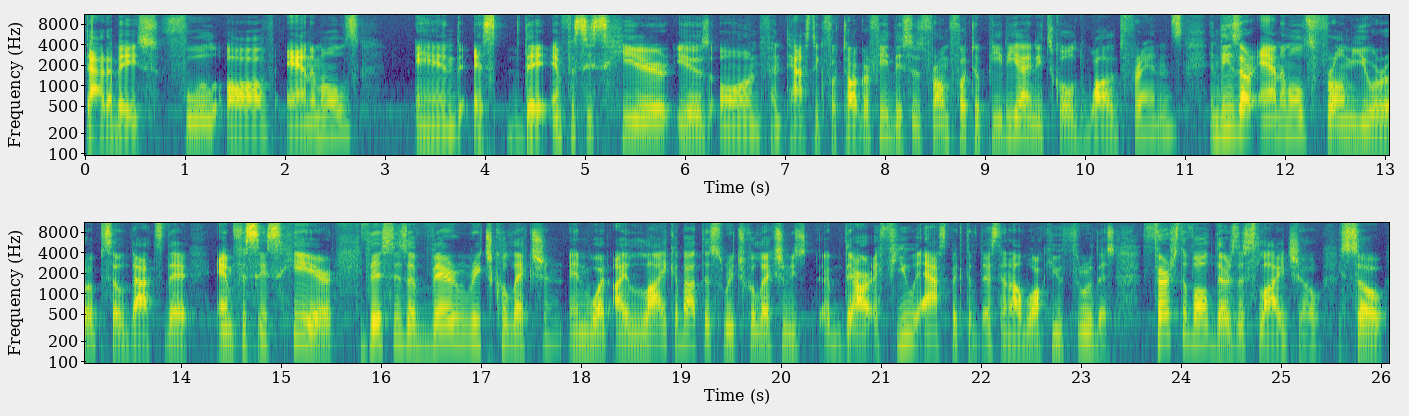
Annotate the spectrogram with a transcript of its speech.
database full of animals and as the emphasis here is on fantastic photography. This is from Fotopedia and it's called Wild Friends. And these are animals from Europe, so that's the emphasis here. This is a very rich collection, and what I like about this rich collection is uh, there are a few aspects of this, and I'll walk you through this. First of all, there's a slideshow. So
